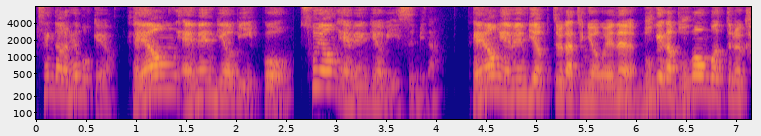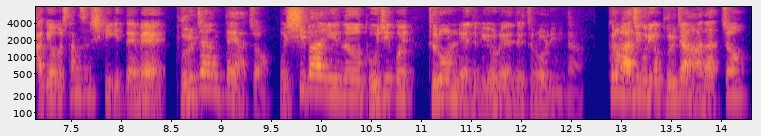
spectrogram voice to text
생각을 해볼게요. 대형 MM 기업이 있고 소형 MM 기업이 있습니다. 대형 MM 기업들 같은 경우에는 무게가 무거운 것들을 가격을 상승시키기 때문에 불장대 하죠. 뭐 시바이누, 도지코인 들어오는 애들, 이런 애들 들어올립니다. 그럼 아직 우리가 불장 안 왔죠?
